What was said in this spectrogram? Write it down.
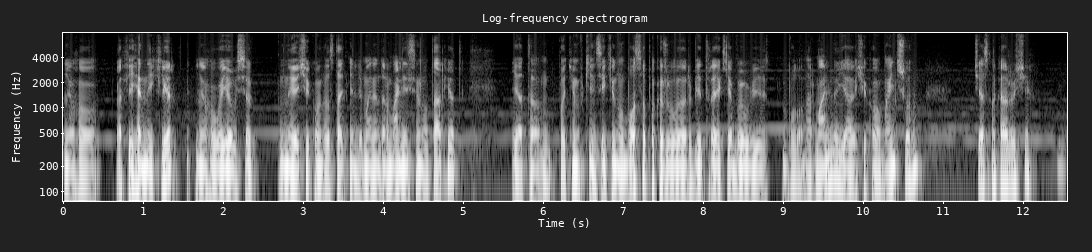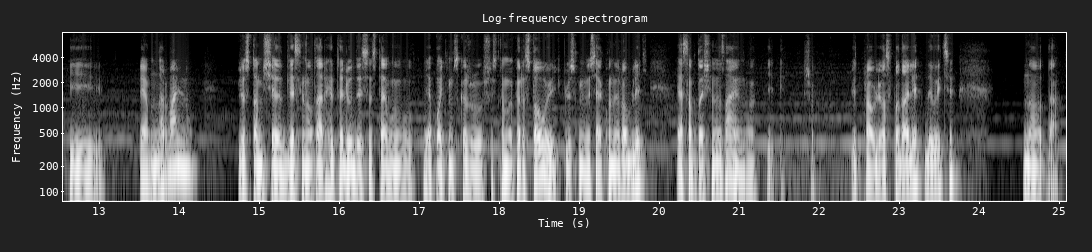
В нього офігенний клір, в нього виявився неочікувано достатньо для мене нормальний сингл таргет. Я там потім в кінці кіну боса покажу арбітра, як я був, і було нормально, я очікував меншого, чесно кажучи. І прям нормально. Плюс там ще для сингл таргета люди систему, я потім скажу, щось там використовують, плюс-мінус як вони роблять. Я сам точно не знаю, ну, і, щоб відправлю вас подалі, дивіться. Ну, так.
